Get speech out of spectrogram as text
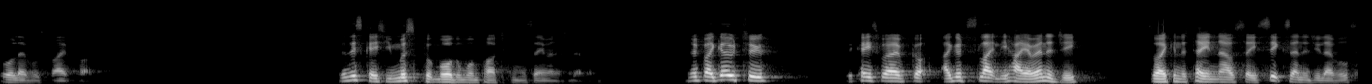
Four levels, five particles. In this case, you must put more than one particle in the same energy level. And if I go to the case where I've got, I go to slightly higher energy, so I can attain now, say, six energy levels,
